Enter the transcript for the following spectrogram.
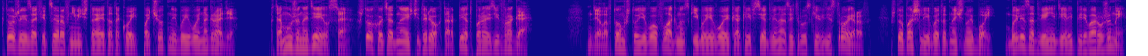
Кто же из офицеров не мечтает о такой почетной боевой награде? К тому же надеялся, что хоть одна из четырех торпед поразит врага, Дело в том, что его флагманский боевой, как и все 12 русских дестройеров, что пошли в этот ночной бой, были за две недели перевооружены,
